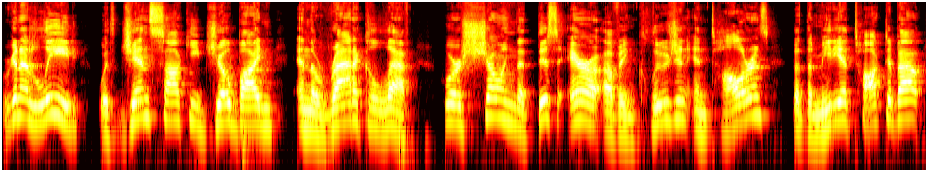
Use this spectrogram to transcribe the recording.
We're going to lead with Jen Psaki, Joe Biden, and the radical left, who are showing that this era of inclusion and tolerance that the media talked about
